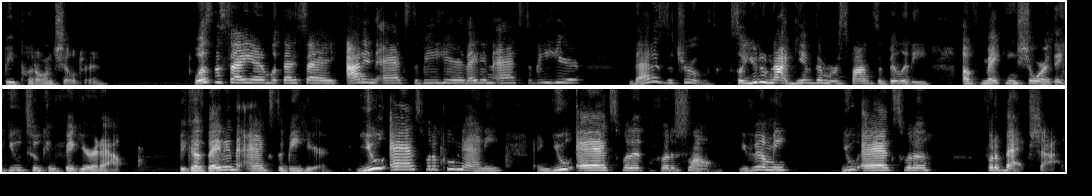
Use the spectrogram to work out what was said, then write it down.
be put on children. What's the saying? What they say? I didn't ask to be here. They didn't ask to be here. That is the truth. So you do not give them responsibility of making sure that you two can figure it out because they didn't ask to be here. You asked for the poo nanny and you asked for the for the slong. You feel me? You asked for the for the back shot.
